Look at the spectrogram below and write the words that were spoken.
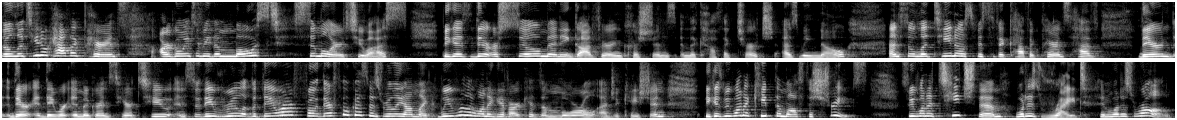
So, Latino Catholic parents are going to be the most similar to us because there are so many God fearing Christians in the Catholic Church, as we know. And so, Latino specific Catholic parents have. They're, they're, they were immigrants here too, and so they really, but they were fo- their focus is really on like we really want to give our kids a moral education because we want to keep them off the streets. So we want to teach them what is right and what is wrong.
